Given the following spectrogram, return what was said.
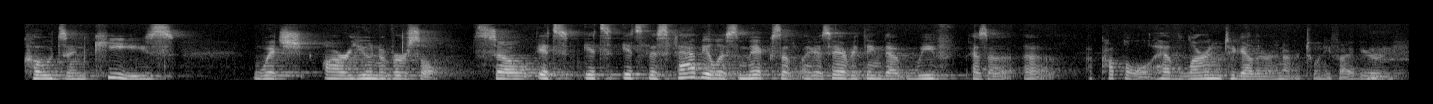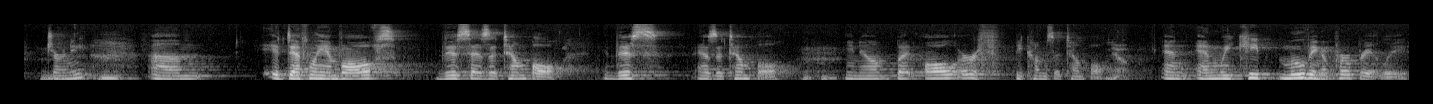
codes and keys which are universal. So it's it's it's this fabulous mix of, like I say, everything that we've as a, a, a couple have learned together in our 25 year mm-hmm. Mm-hmm. journey. Mm-hmm. Um, it definitely involves this as a temple, this as a temple, you know. But all Earth becomes a temple Yeah. And and we keep moving appropriately.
